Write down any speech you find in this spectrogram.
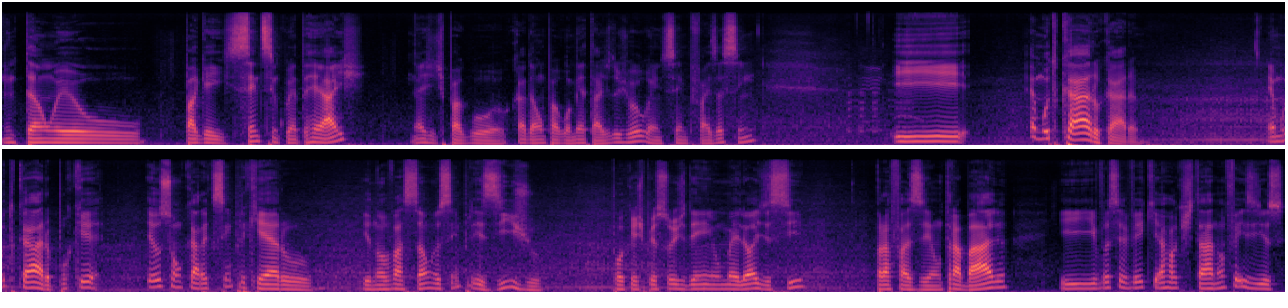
Então eu paguei 150 reais. Né? A gente pagou, cada um pagou metade do jogo, a gente sempre faz assim. E é muito caro, cara. É muito caro, porque eu sou um cara que sempre quero inovação, eu sempre exijo porque as pessoas deem o melhor de si para fazer um trabalho e você vê que a Rockstar não fez isso.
